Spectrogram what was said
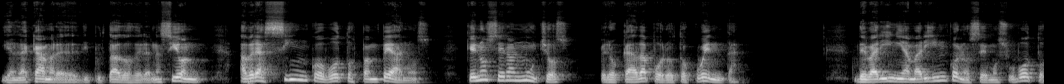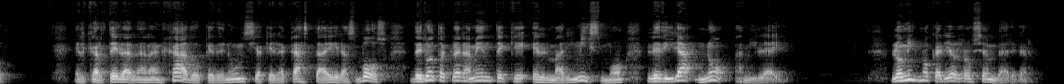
y en la Cámara de Diputados de la Nación habrá cinco votos pampeanos, que no serán muchos, pero cada poroto cuenta. De Barín y Amarín conocemos su voto. El cartel anaranjado que denuncia que la casta eras vos denota claramente que el marinismo le dirá no a mi ley. Lo mismo que haría el Rosenberger.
